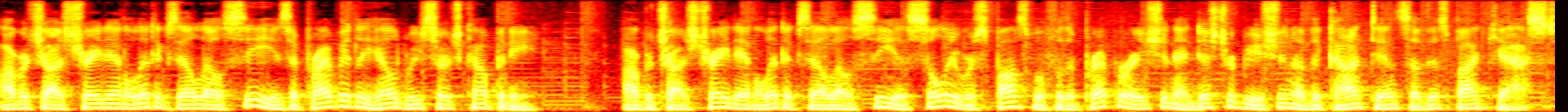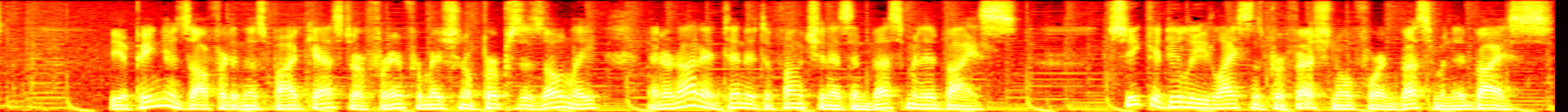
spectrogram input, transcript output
Arbitrage Trade Analytics LLC is a privately held research company. Arbitrage Trade Analytics LLC is solely responsible for the preparation and distribution of the contents of this podcast. The opinions offered in this podcast are for informational purposes only and are not intended to function as investment advice. Seek a duly licensed professional for investment advice.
